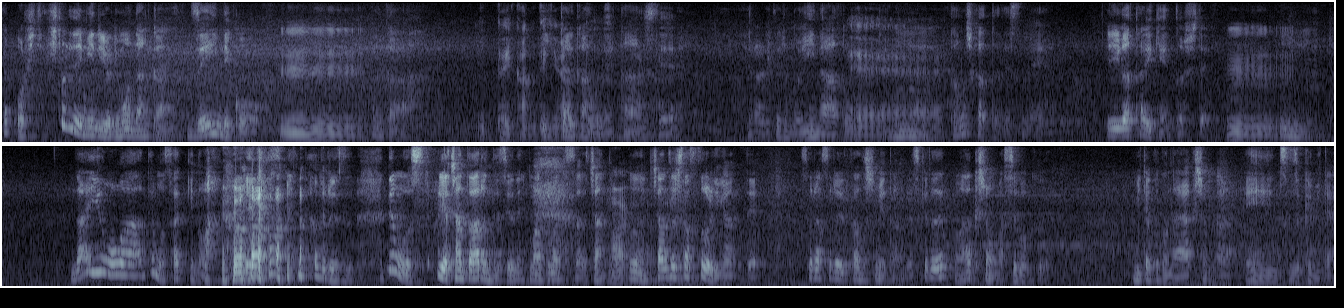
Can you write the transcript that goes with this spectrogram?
やっぱ一人で見るよりもなんか全員でこううん。なんか一体感的一な体感で感じてやられてるのいいなと思って、えーうん。楽しかったですね。映画体験として、うんううん。ん、内容はでもさっきの エクスペンダブルズ。でもストーリーはちゃんとあるんですよね。マットマックスはちゃんと、はい。うん、ちゃんとしたストーリーがあって。それはそれで楽しめたんですけどでもアクションはすごく見たことないアクションが延々続くみたい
